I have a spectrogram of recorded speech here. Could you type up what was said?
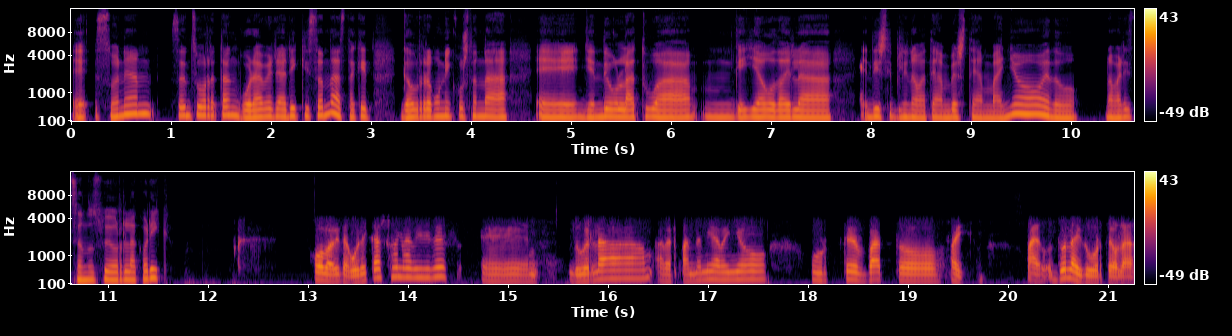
E, zuenean zentzu horretan gora berarik izan da, ez dakit gaur egun ikusten da e, jende olatua mm, gehiago daila disiplina batean bestean baino, edo nabaritzen duzu horrelakorik? Jo, bai, da, gure kasuan adibidez, eh, duela, a ber, pandemia baino urte bat, o, bai, bai, duela hiru urte, hola,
